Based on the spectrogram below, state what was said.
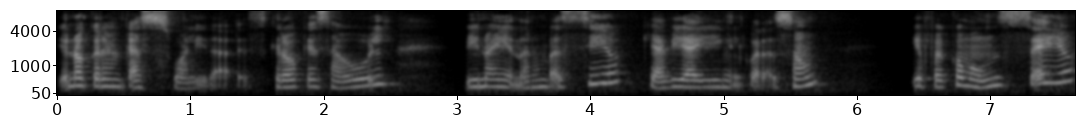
Yo no creo en casualidades. Creo que Saúl vino a llenar un vacío que había ahí en el corazón y fue como un sello,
